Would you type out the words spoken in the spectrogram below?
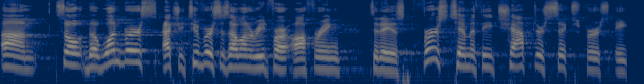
Um, so the one verse, actually two verses I want to read for our offering today is 1 Timothy chapter 6 verse 18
